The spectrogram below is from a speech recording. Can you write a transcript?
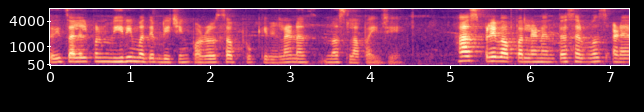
तरी चालेल पण विहिरीमध्ये ब्लिचिंग पावडरचा उपयोग केलेला नस नसला पाहिजे. हा स्प्रे वापरल्यानंतर सर्वच अड्या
